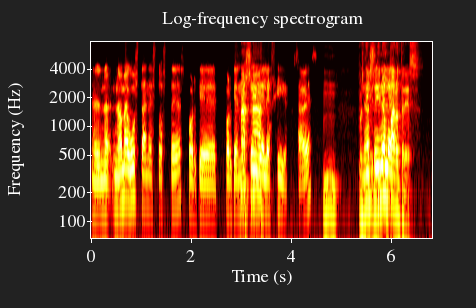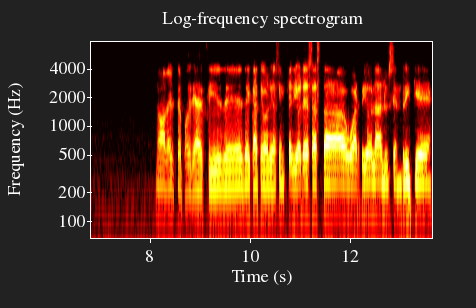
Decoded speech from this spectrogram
eh, no, no me gustan estos test porque, porque no soy de elegir, ¿sabes? Mm. Pues No dime un paro tres. No, a ver, te podría decir de, de categorías inferiores hasta Guardiola, Luis Enrique,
